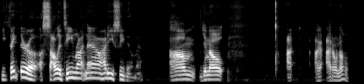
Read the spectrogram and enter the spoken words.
You think they're a, a solid team right now? How do you see them, man? Um, you know, I I, I don't know.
